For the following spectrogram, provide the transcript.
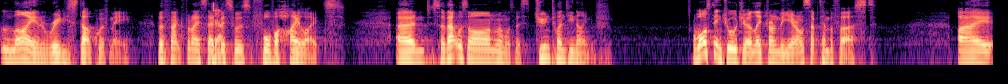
line really stuck with me. The fact that I said Yeah. this was for the highlights. And so that was on, when was this? June 29th. Whilst in Georgia later on in the year, on September 1st, I,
